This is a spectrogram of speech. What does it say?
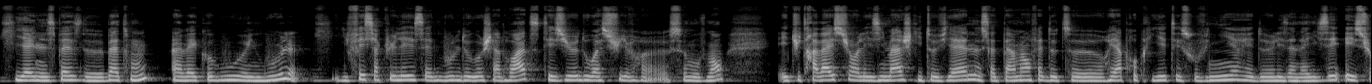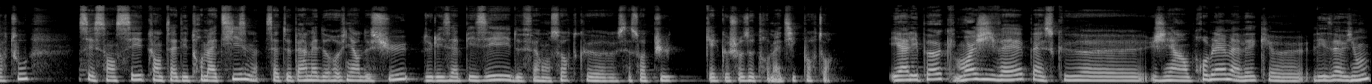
qui a une espèce de bâton avec au bout une boule qui fait circuler cette boule de gauche à droite. Tes yeux doivent suivre euh, ce mouvement et tu travailles sur les images qui te viennent. Ça te permet en fait de te réapproprier tes souvenirs et de les analyser et surtout c'est censé, quand tu as des traumatismes, ça te permet de revenir dessus, de les apaiser et de faire en sorte que ça soit plus quelque chose de traumatique pour toi. Et à l'époque, moi j'y vais parce que euh, j'ai un problème avec euh, les avions.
